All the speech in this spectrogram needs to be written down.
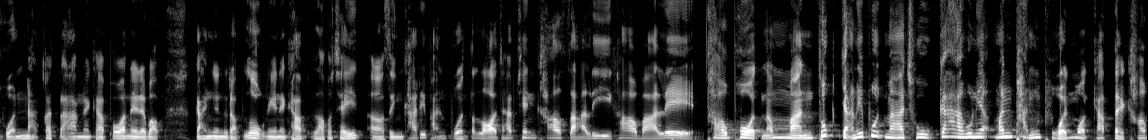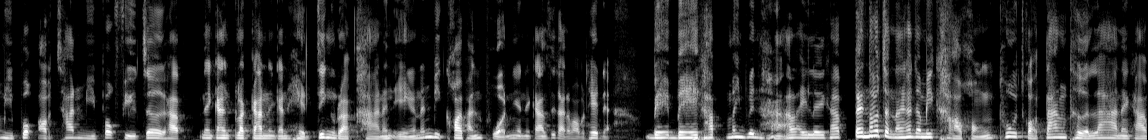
ผวนหนักก็ตามนะครับเพราะว่าในระบบการเงินระดับโลกเนี่ยนะครับเราก็ใช้สินค้าที่ผันผวนตลอดนะครับเช่นข้าวสาลีข้าวบาเล่ข้าวโพดน้ำมันทุกอย่างที่พูดมาชูก้าพวกเนี้ยมันผันผวนหมดครับแต่เขามีพวกออปชันมีพวกฟิวเจอร์ครับในการประกันในการเฮดจิ้งราคานั่นเองดังนั้นบิตคอยผันผวนเนี่ยในการซื้อขายระหว่างประเทศเนี่ยเบเบครับไม่มีปัญหาอะไรเลยครับแต่นอกจากนั้นครับจะมีข่าวของผู้ก่อตั้งเทอร์ล่านะครับ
